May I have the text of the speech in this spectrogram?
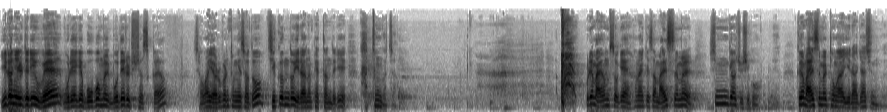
이런 일들이 왜 우리에게 모범을 모델을 주셨을까요? 저와 여러분을 통해서도 지금도 일하는 패턴들이 같은 거죠. 우리 마음 속에 하나님께서 말씀을 심겨주시고 그 말씀을 통하여 일하게 하시는 거예요.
